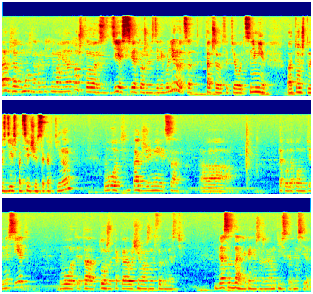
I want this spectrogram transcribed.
Также можно обратить внимание на то, что здесь свет тоже везде регулируется. Также, кстати, вот сними а, то, что здесь подсвечивается картина. Вот. Также имеется а, такой дополнительный свет. Вот. Это тоже такая очень важная особенность для создания, конечно же, романтической атмосферы.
